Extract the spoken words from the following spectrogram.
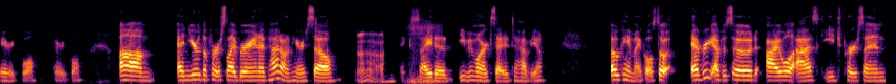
Very cool. Very cool. Um, and you're the first librarian I've had on here, so ah excited, even more excited to have you. Okay, Michael. So every episode, I will ask each person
